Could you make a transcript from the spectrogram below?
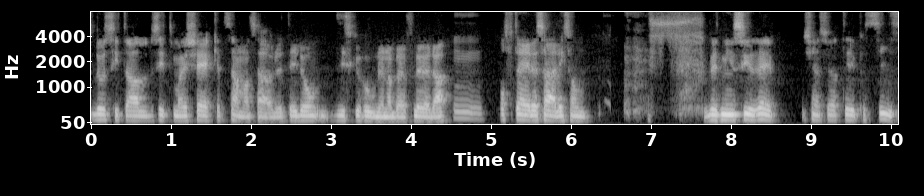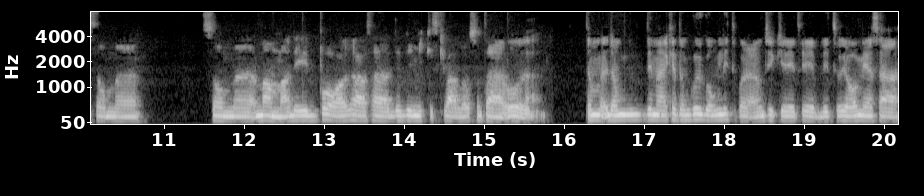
då, sitter, all, då sitter man och käkar tillsammans här. Och det är då diskussionerna börjar flöda. Mm. Ofta är det så här liksom... Vet, min syrra känns ju att det är precis som... eh, som eh, mamma. Det är bara så här, det blir mycket skvaller och sånt där. Och Ja. de, de, de märker att de går igång lite på det här. De tycker det är trevligt. Och jag är mer så här...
